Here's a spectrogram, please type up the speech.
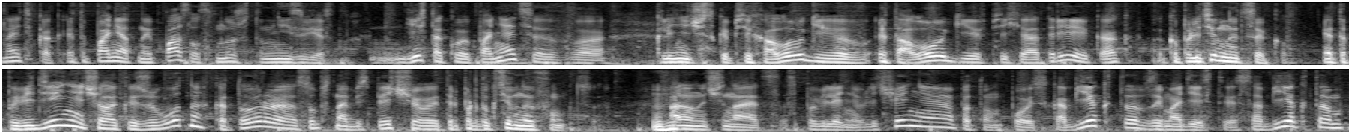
Знаете как, это понятный пазл с множеством неизвестных. Есть такое понятие в клинической психологии, в этологии, в психиатрии, как копулятивный цикл. Это поведение человека и животных, которое, собственно, обеспечивает репродуктивную функцию. Угу. Оно начинается с повеления влечения, потом поиск объекта, взаимодействие с объектом,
